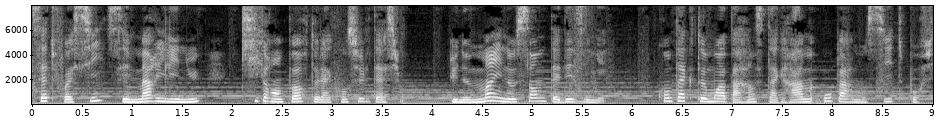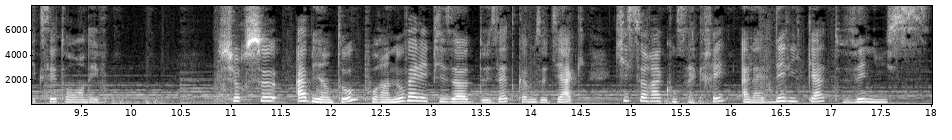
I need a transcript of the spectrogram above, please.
Cette fois-ci, c'est Marie Linu qui remporte la consultation. Une main innocente t'a désigné. Contacte-moi par Instagram ou par mon site pour fixer ton rendez-vous. Sur ce, à bientôt pour un nouvel épisode de Z comme Zodiac qui sera consacré à la délicate Vénus.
